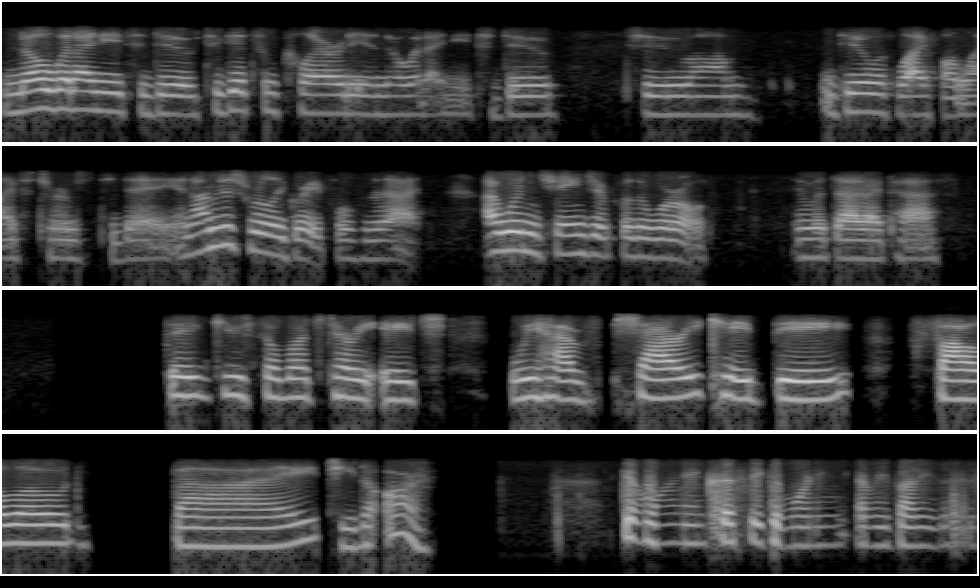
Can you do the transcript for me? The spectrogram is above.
know what I need to do to get some clarity and know what I need to do to um, deal with life on life's terms today. And I'm just really grateful for that. I wouldn't change it for the world. And with that, I pass. Thank you so much, Terry H. We have Sherry KB, followed by Gina R. Good morning, Christy. Good morning, everybody. This is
